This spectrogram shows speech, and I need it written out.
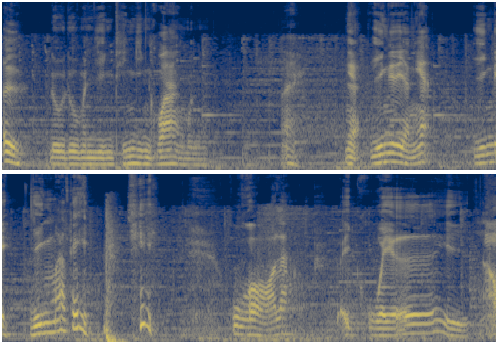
เออ ดูดูมันยิงทิ้งยิงคว้างมึงไอ้เนี่ย ยิงดิอย่างเงี้ย ยิงดิ ยิงมาสิกูขอละไอ้ควยเอ้ย เอา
